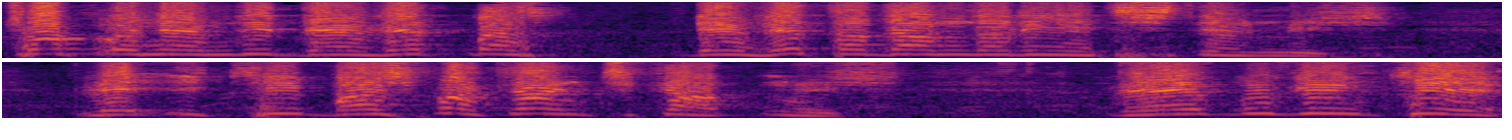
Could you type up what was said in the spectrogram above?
Çok önemli devlet baş, devlet adamları yetiştirmiş ve iki başbakan çıkartmış. Ve bugünkü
